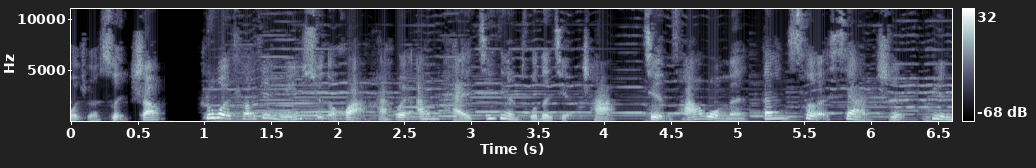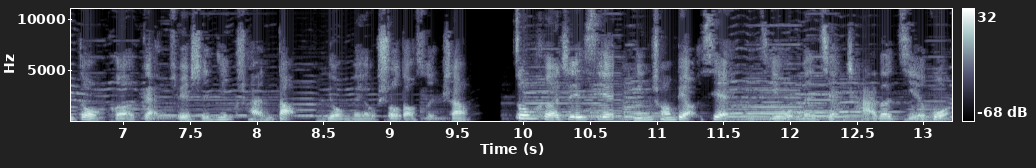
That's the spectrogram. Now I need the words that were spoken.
或者损伤。如果条件允许的话，还会安排肌电图的检查，检查我们单侧下肢运动和感觉神经传导有没有受到损伤。综合这些临床表现以及我们检查的结果，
